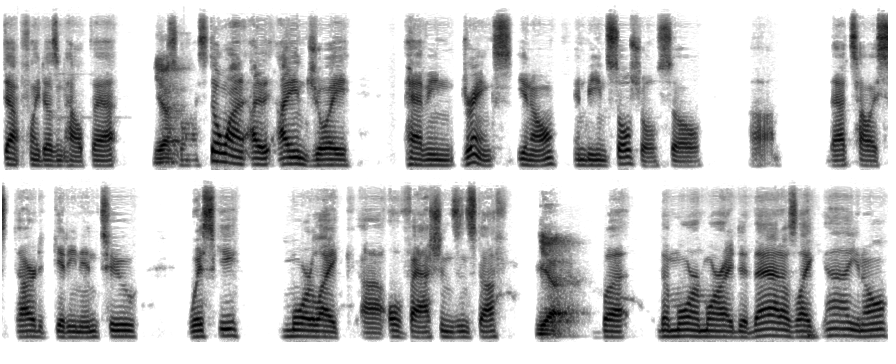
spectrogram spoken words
definitely doesn't help that. Yeah. So I still want. I I enjoy having drinks, you know, and being social. So um, that's how I started getting into whiskey, more like uh, old fashions and stuff. Yeah. But the more and more I did that, I was like, ah, you know,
